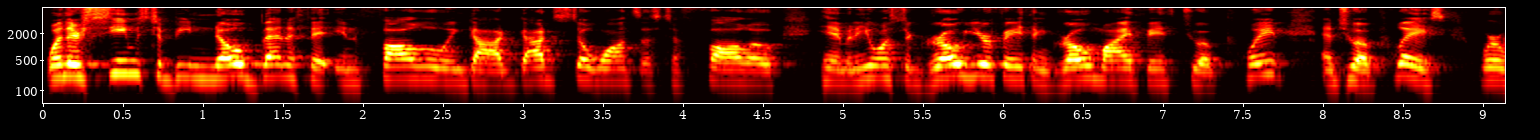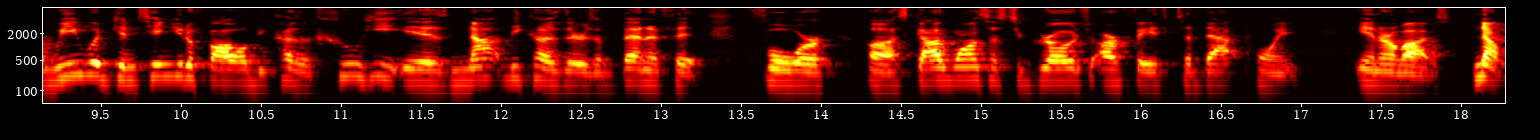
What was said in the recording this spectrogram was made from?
when there seems to be no benefit in following God, God still wants us to follow Him. And He wants to grow your faith and grow my faith to a point and to a place where we would continue to follow because of who He is, not because there's a benefit for us. God wants us to grow our faith to that point in our lives. Now,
